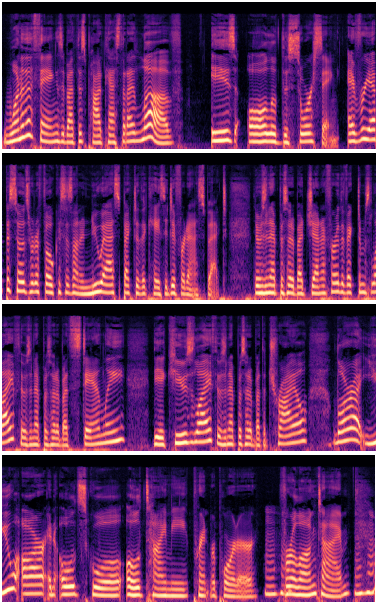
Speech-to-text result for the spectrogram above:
One of the things about this podcast that I love is all of the sourcing. Every episode sort of focuses on a new aspect of the case, a different aspect. There was an episode about Jennifer, the victim's life. There was an episode about Stanley, the accused life. There was an episode about the trial. Laura, you are an old school, old timey print reporter mm-hmm. for a long time. Mm-hmm.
